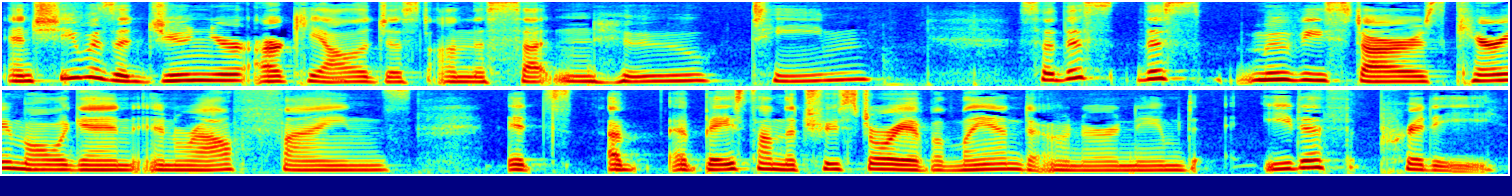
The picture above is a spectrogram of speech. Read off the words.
And she was a junior archaeologist on the Sutton Hoo team. So this this movie stars Carey Mulligan and Ralph Fiennes. It's a, a, based on the true story of a landowner named Edith Pretty,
